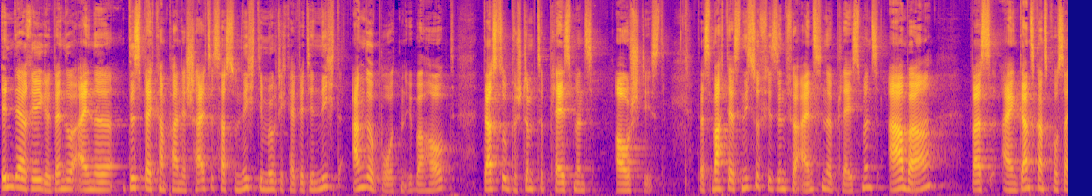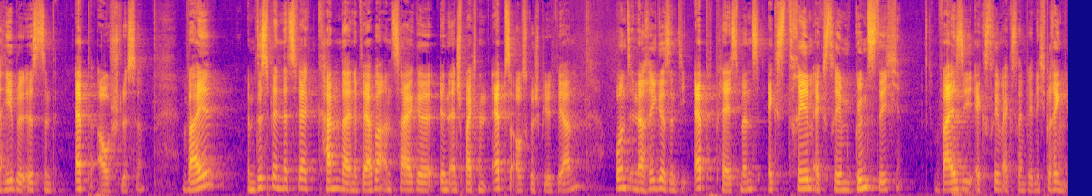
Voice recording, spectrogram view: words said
In der Regel, wenn du eine Display-Kampagne schaltest, hast du nicht die Möglichkeit, wird dir nicht angeboten überhaupt, dass du bestimmte Placements ausstehst. Das macht jetzt nicht so viel Sinn für einzelne Placements, aber was ein ganz, ganz großer Hebel ist, sind App-Ausschlüsse. Weil im Display-Netzwerk kann deine Werbeanzeige in entsprechenden Apps ausgespielt werden und in der Regel sind die App-Placements extrem, extrem günstig, weil sie extrem, extrem wenig bringen.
